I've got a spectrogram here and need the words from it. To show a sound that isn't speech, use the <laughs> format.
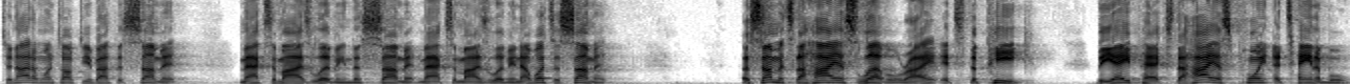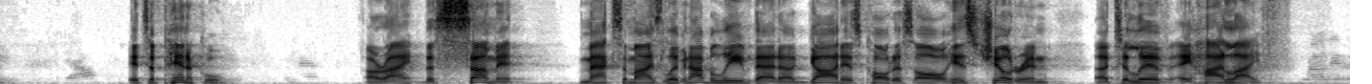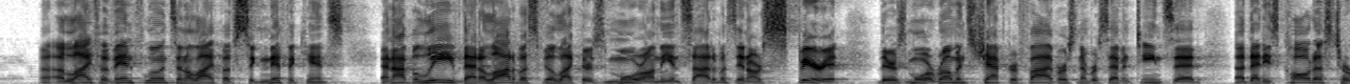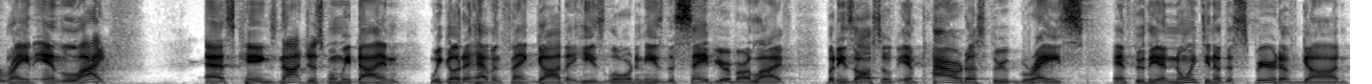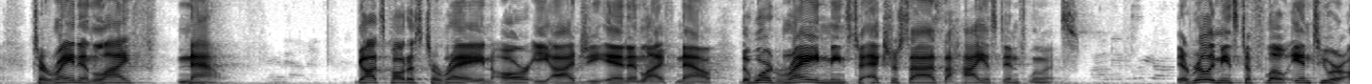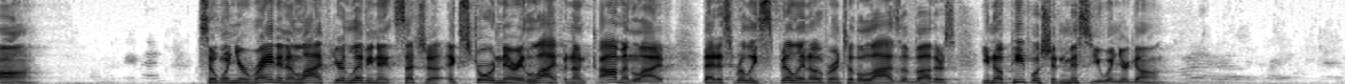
Tonight, I want to talk to you about the summit, maximize living. The summit, maximize living. Now, what's a summit? A summit's the highest level, right? It's the peak, the apex, the highest point attainable. It's a pinnacle, all right? The summit, maximize living. I believe that uh, God has called us all, His children, uh, to live a high life a life of influence and a life of significance. And I believe that a lot of us feel like there's more on the inside of us. In our spirit, there's more. Romans chapter 5, verse number 17 said uh, that he's called us to reign in life as kings, not just when we die and we go to heaven. Thank God that he's Lord and he's the Savior of our life, but he's also empowered us through grace and through the anointing of the Spirit of God to reign in life now. God's called us to reign, R E I G N, in life now. The word reign means to exercise the highest influence. It really means to flow into or on. So when you're reigning in life, you're living such an extraordinary life, an uncommon life, that it's really spilling over into the lives of others. You know, people should miss you when you're gone.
